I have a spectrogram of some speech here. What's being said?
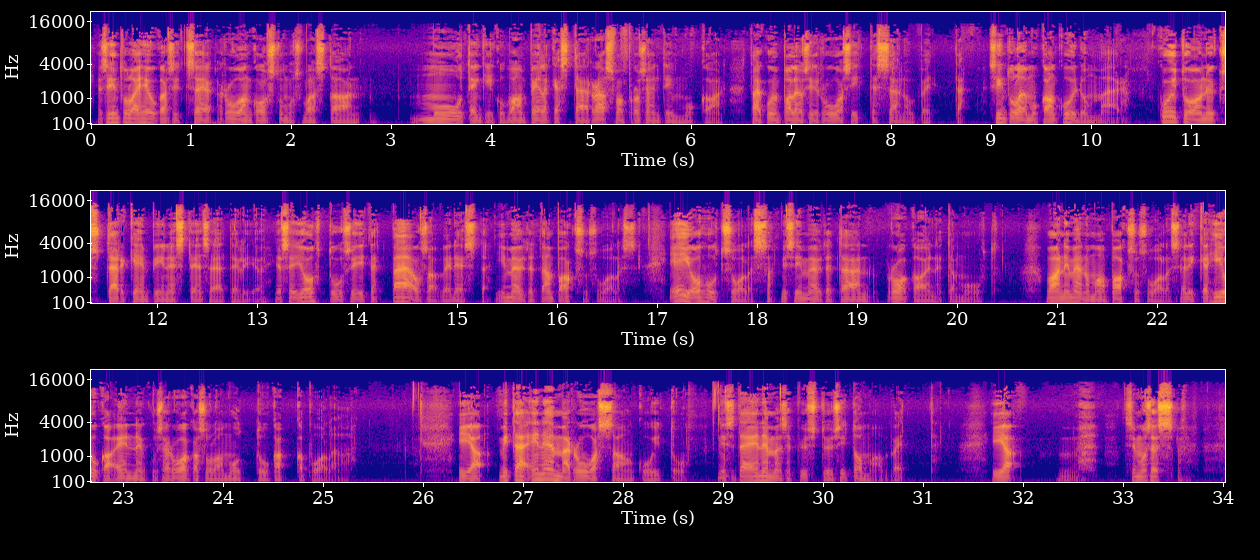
Ja siinä tulee hiukan sitten se ruoan koostumus vastaan muutenkin kuin vaan pelkästään rasvaprosentin mukaan, tai kuinka paljon siinä ruoassa itsessään on vettä. Siinä tulee mukaan kuidun määrä. Kuitu on yksi tärkeimpiä nesteensäätelijöitä, ja se johtuu siitä, että pääosa vedestä imeytetään paksusuolessa. Ei ohutsuolessa, missä imeytetään ruoka-aineet ja muut, vaan nimenomaan paksusuolessa, eli hiukan ennen kuin se ruokasula muuttuu kakkapuolella. Ja mitä enemmän ruoassa on kuitua, niin sitä enemmän se pystyy sitomaan vettä. Ja semmoisessa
